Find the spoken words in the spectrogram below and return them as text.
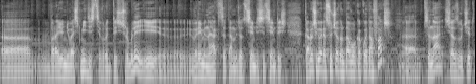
э, в районе 80 вроде тысяч рублей, и э, временная акция там идет 77 тысяч. Короче говоря, с учетом того, какой там фарш, э, цена сейчас звучит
